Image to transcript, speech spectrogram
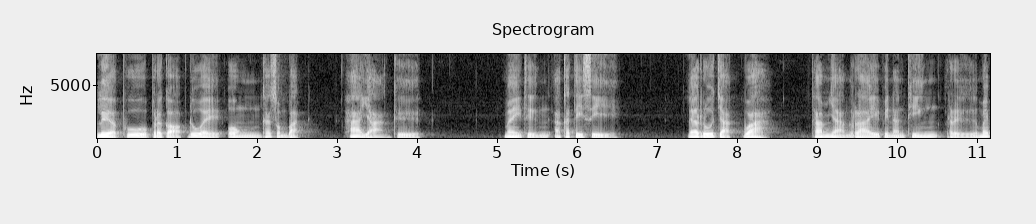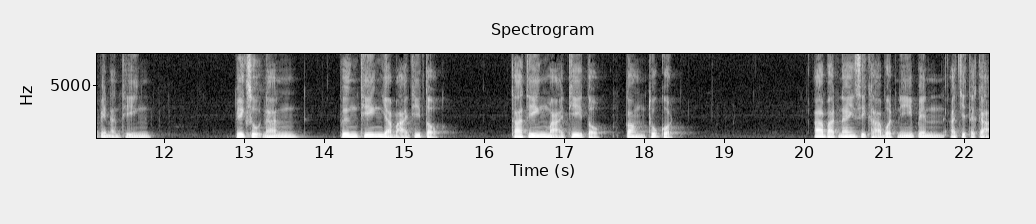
เลือกผู้ประกอบด้วยองค์คสมบัติห้าอย่างคือ ไม่ถึงอคติสี่และรู้จักว่าทำอย่างไรเป็นอันทิ้งหรือไม่เป็นอันทิ้ง ภิกษุนั้น พึงทิ้งอย่าหมายที่ตก ถ้าทิ้งหมายที่ตกต้องทุกกฎอาบัตในสิกขาบทนี้เป็นอจิตกะ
